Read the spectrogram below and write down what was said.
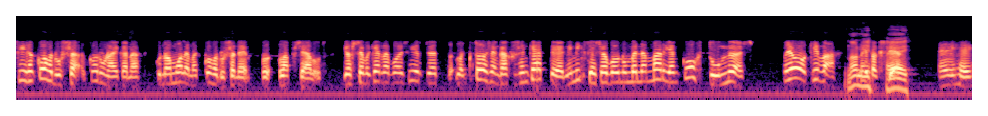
siinä kohdussa, kohdun aikana, kun on molemmat kohdussa ne lapsialut, jos se kerran voi siirtyä toisen kaksosen käteen, niin miksi se on voinut mennä Marjan kohtuun myös? No joo, kiva. No niin, hei. Hei hei.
